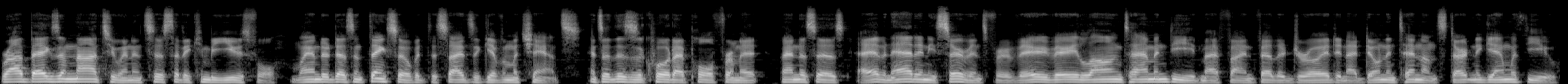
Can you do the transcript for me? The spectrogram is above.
Rob begs him not to and insists that it can be useful. Lando doesn't think so, but decides to give him a chance. And so this is a quote I pull from it. Lando says, I haven't had any servants for a very, very long time indeed, my fine feathered droid, and I don't intend on starting again with you.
